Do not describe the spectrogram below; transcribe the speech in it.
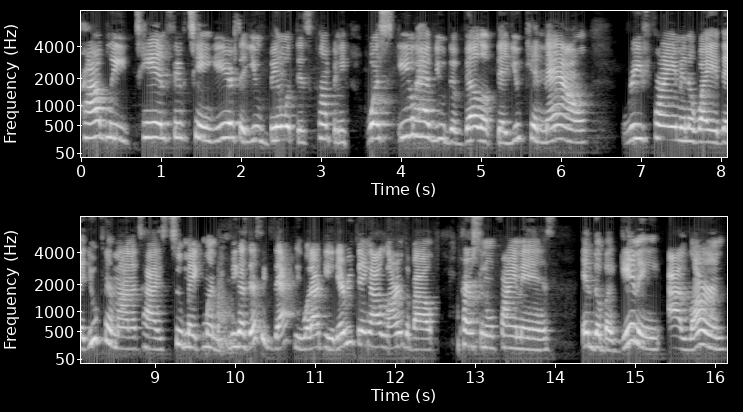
Probably 10, 15 years that you've been with this company. What skill have you developed that you can now reframe in a way that you can monetize to make money? Because that's exactly what I did. Everything I learned about personal finance in the beginning, I learned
